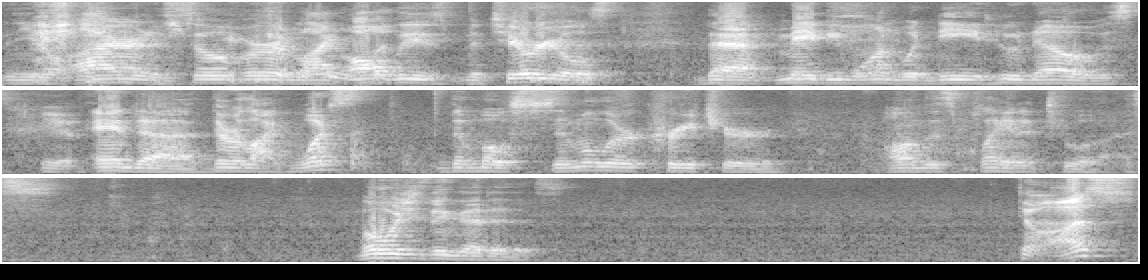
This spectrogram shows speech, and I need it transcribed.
you know, iron and silver and like all these materials that maybe one would need. Who knows? Yeah. And uh, they're like, "What's the most similar creature on this planet to us?" What would you think that is? To us?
